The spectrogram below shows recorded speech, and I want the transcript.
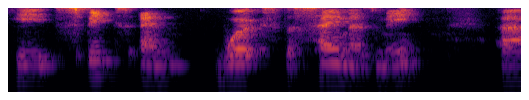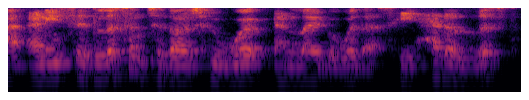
he speaks and works the same as me. Uh, and he says, Listen to those who work and labor with us. He had a list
